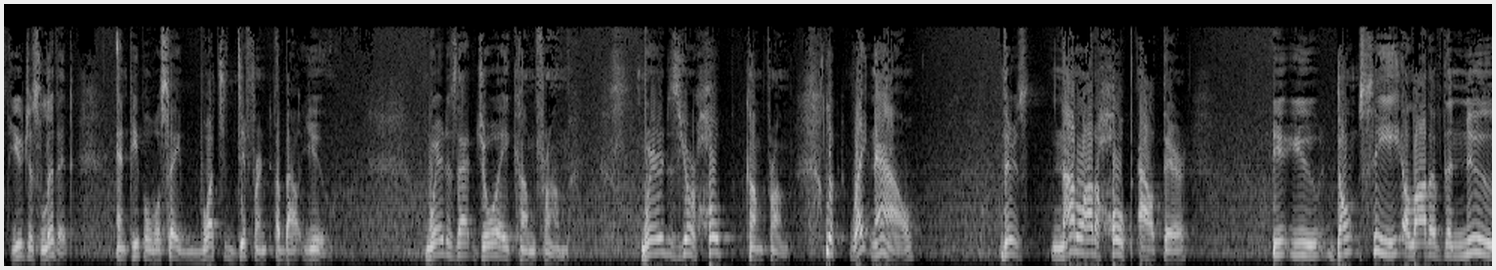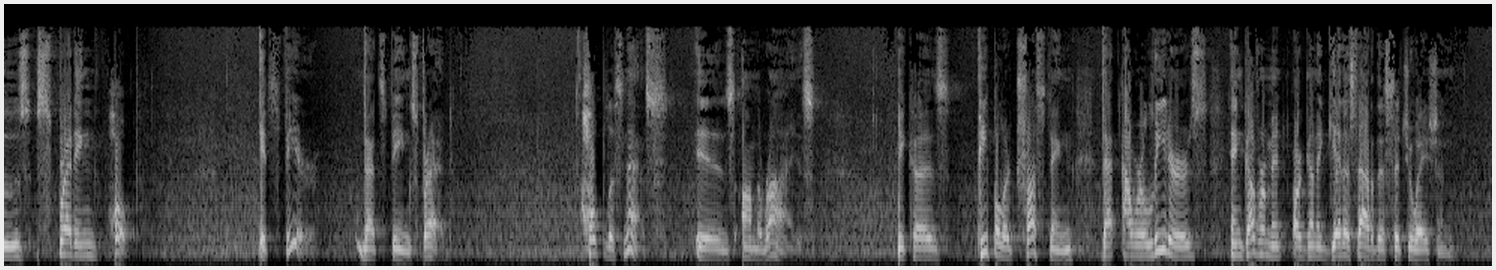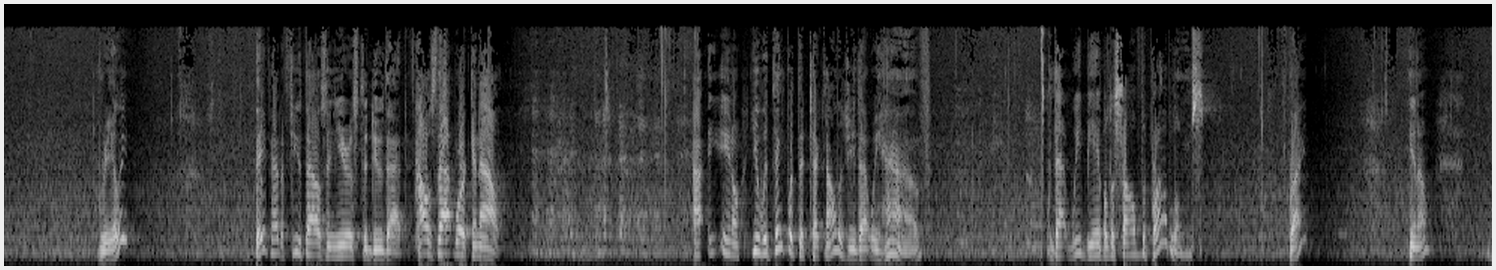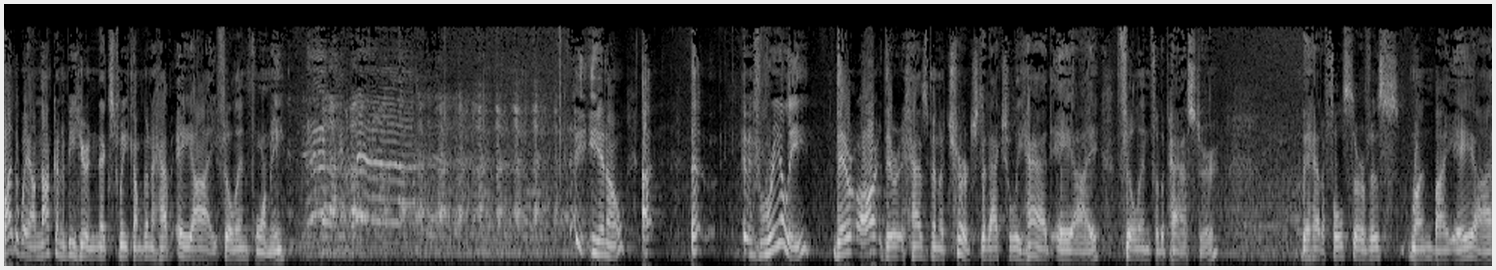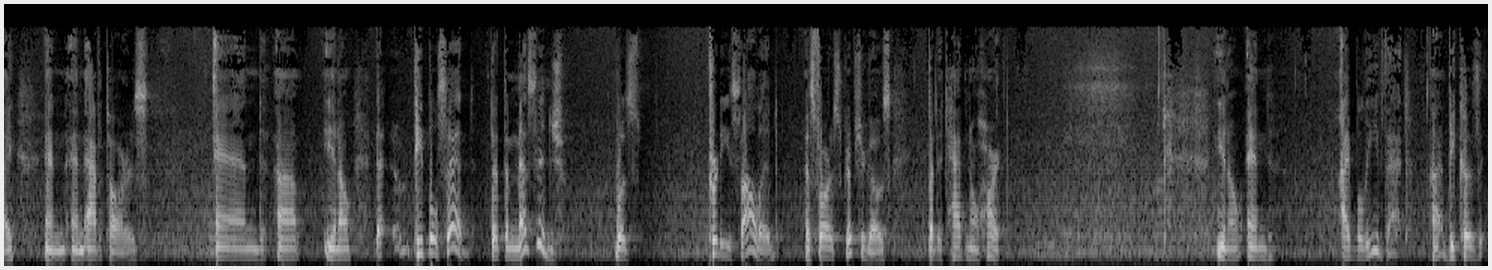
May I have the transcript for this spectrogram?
You just live it and people will say what's different about you? Where does that joy come from? Where does your hope come from? Look right now there's not a lot of hope out there you, you don't see a lot of the news spreading hope it's fear that's being spread. Hopelessness is on the rise because people are trusting that our leaders in government are going to get us out of this situation. Really? They've had a few thousand years to do that. How's that working out? uh, you know, you would think with the technology that we have, that we'd be able to solve the problems. Right? You know? By the way, I'm not going to be here next week. I'm going to have AI fill in for me. you know, uh, uh, really, there are there has been a church that actually had AI fill in for the pastor. They had a full service run by AI and and avatars, and uh, you know, uh, people said that the message was pretty solid as far as scripture goes, but it had no heart. You know, and I believe that uh, because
